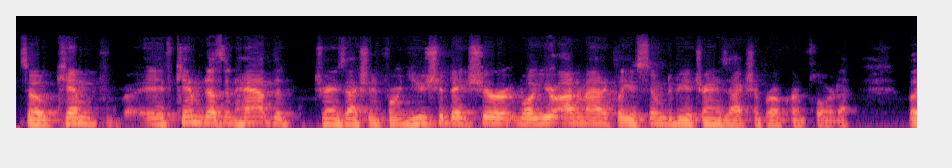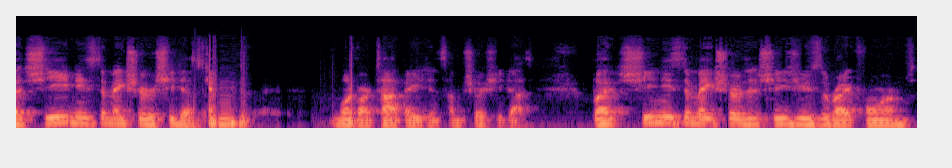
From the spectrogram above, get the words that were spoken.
So Kim, if Kim doesn't have the transaction for, you should make sure, well, you're automatically assumed to be a transaction broker in Florida, but she needs to make sure she does. One of our top agents, I'm sure she does. But she needs to make sure that she's used the right forms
